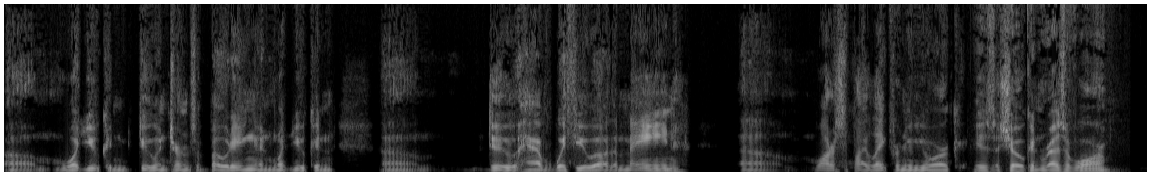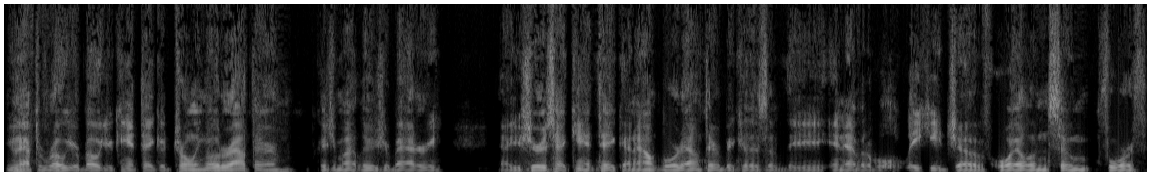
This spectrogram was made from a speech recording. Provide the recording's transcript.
um, what you can do in terms of boating and what you can um, do have with you. Uh, the main um, water supply lake for New York is Ashokan Reservoir. You have to row your boat. You can't take a trolling motor out there because you might lose your battery. Now, you sure as heck can't take an outboard out there because of the inevitable leakage of oil and so forth.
